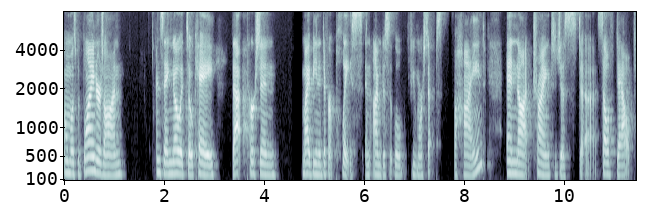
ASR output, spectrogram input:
almost with blinders on and saying no it's okay that person might be in a different place and i'm just a little few more steps behind and not trying to just uh, self-doubt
